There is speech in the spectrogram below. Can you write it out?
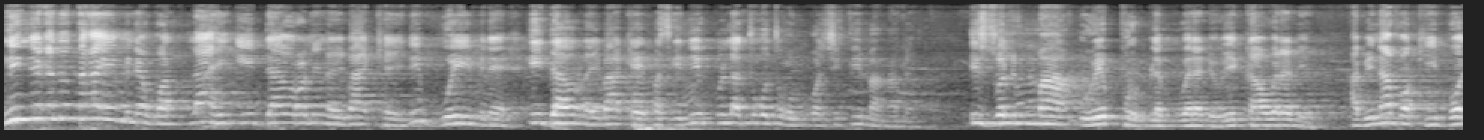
ni ɲɛgɛnɛ taga y'i minɛ walahi i da yɔrɔnin na i b'a kɛ ye ni bo y'i minɛ i da yɔrɔ la i b'a kɛ ye parce que n'i kulela cogo o cogo mɔgɔ si t'i mankan mɛn isolement o ye problème wɛrɛ de ye o ye cas wɛrɛ de ye a b'i n'a fɔ k'i bɔ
